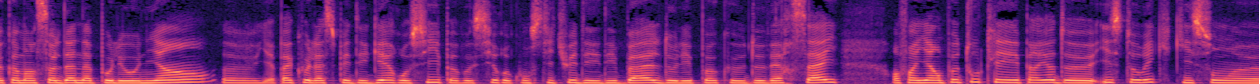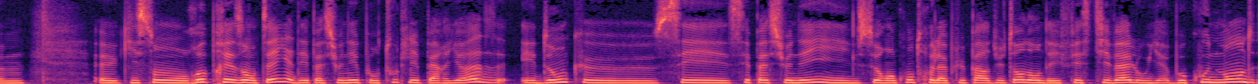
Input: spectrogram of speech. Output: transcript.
euh, comme un soldat napoléonien. Il n'y a pas que l'aspect des guerres aussi. Ils peuvent aussi reconstituer des, des balles de l'époque de Versailles. Enfin, il y a un peu toutes les périodes historiques qui sont qui sont représentés. Il y a des passionnés pour toutes les périodes. Et donc, ces, ces, passionnés, ils se rencontrent la plupart du temps dans des festivals où il y a beaucoup de monde.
